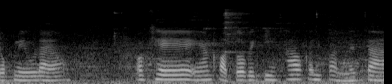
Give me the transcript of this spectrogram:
ยกนิ้วแล้ว โอเค งั้นขอตัวไปกินข้าวกันก่อนนะจ๊ะ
